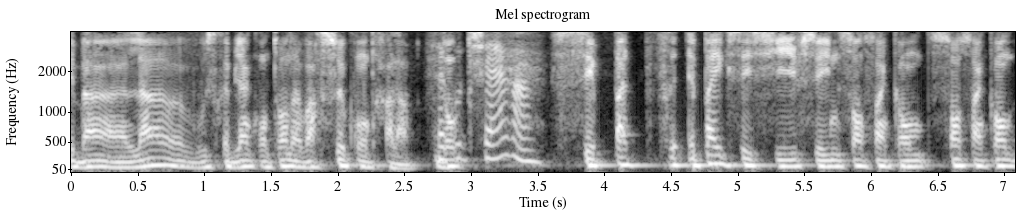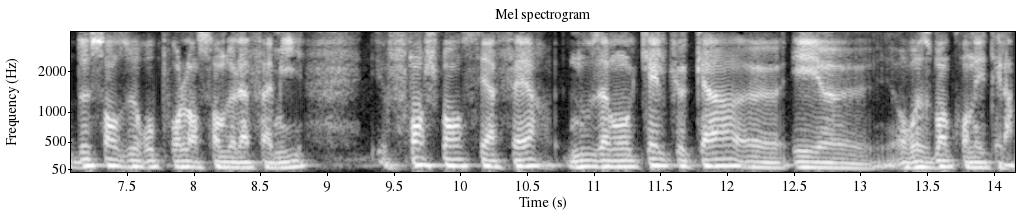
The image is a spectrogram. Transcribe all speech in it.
Et eh ben là, vous serez bien content d'avoir ce contrat-là. Ça coûte cher C'est pas pas excessif, c'est une 150, 150, 200 euros pour l'ensemble de la famille franchement, c'est à faire. Nous avons quelques cas euh, et euh, heureusement qu'on était là.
